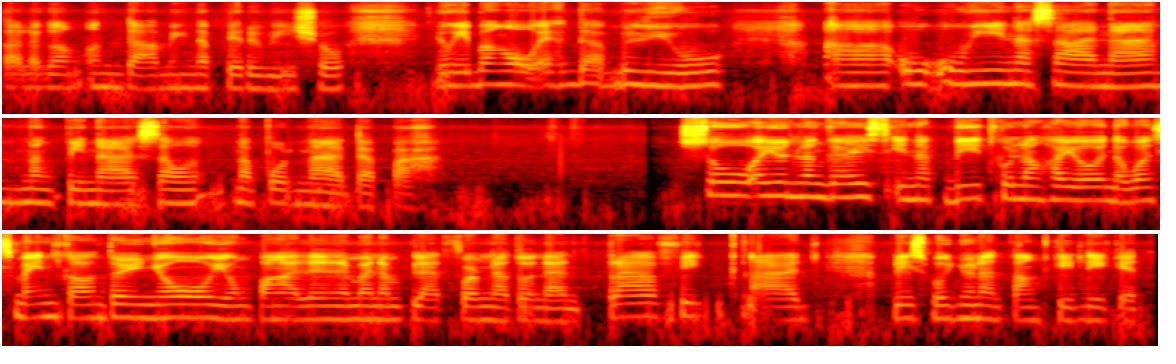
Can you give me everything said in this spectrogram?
Talagang ang daming na perwisyo yung ibang OFW ah, uuwi na sana ng Pinas na, na pornada pa So, ayun lang guys, in-update ko lang kayo na once ma-encounter nyo yung pangalan naman ng platform na to na traffic ad, please huwag nyo nang tangkilikit.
